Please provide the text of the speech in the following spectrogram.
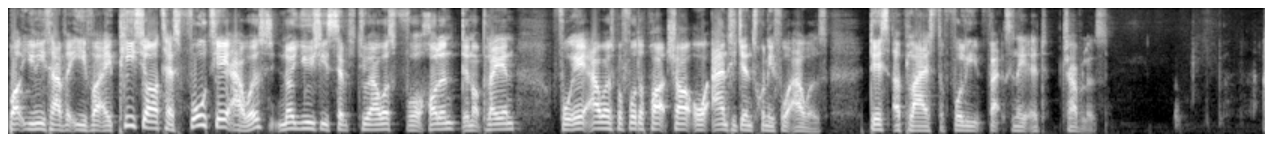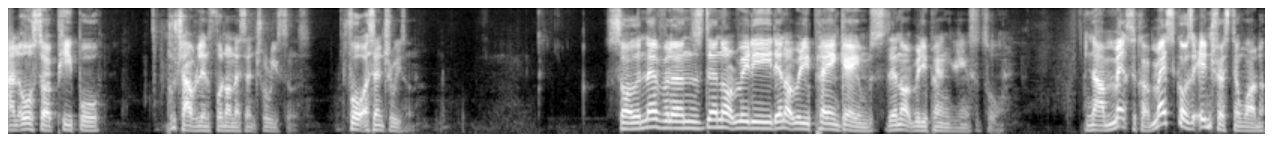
but you need to have either a PCR test 48 hours, no usually 72 hours for Holland, they're not playing, 48 hours before departure, or antigen 24 hours. This applies to fully vaccinated travelers. And also people who travel in for non-essential reasons. For essential reasons. So the Netherlands, they're not really they're not really playing games. They're not really playing games at all. Now Mexico, Mexico is an interesting one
